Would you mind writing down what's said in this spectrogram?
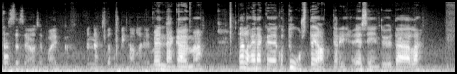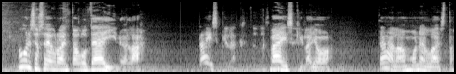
Tässä se on se paikka. Mennäänkö tuohon pihalle heti? Mennään käymään. Täällä on näköjään joku Tuus-teatteri esiintyy täällä. Nuorisoseurain talo Väinölä. Väiskiläksi. Väiskilä, joo. Täällä on monenlaista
